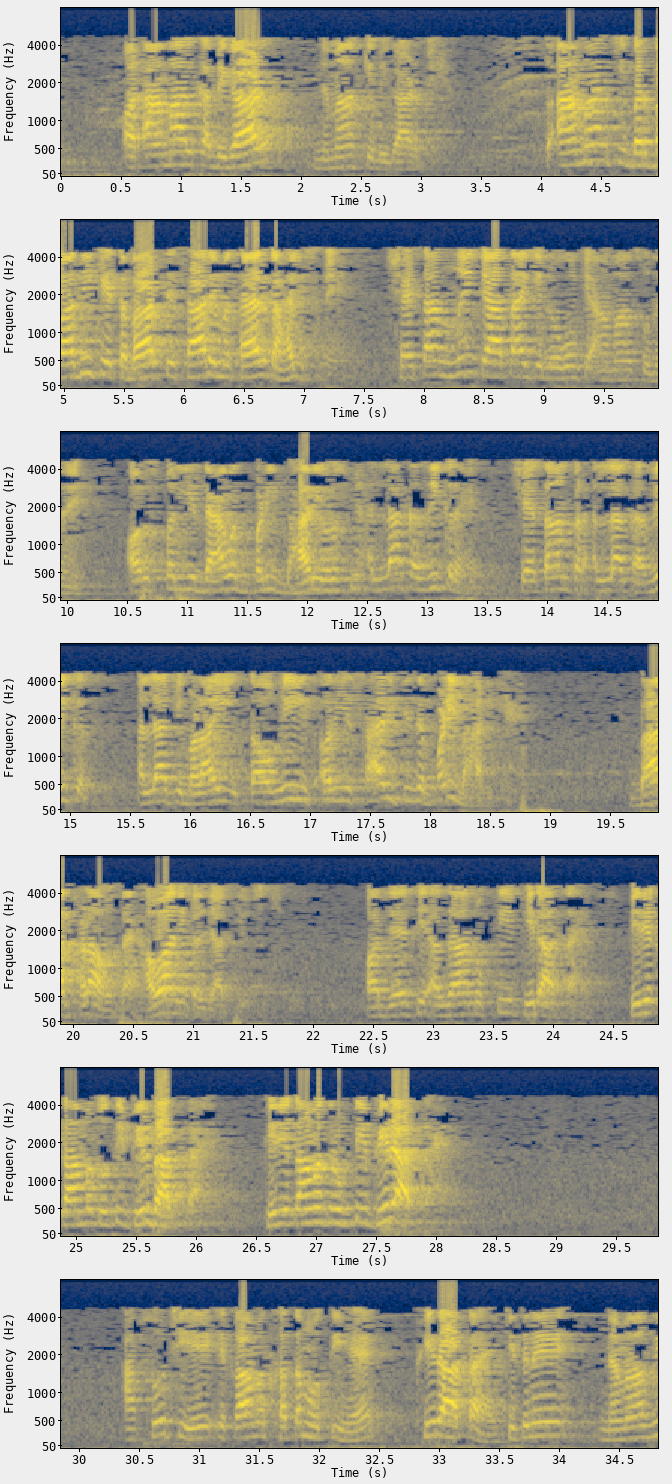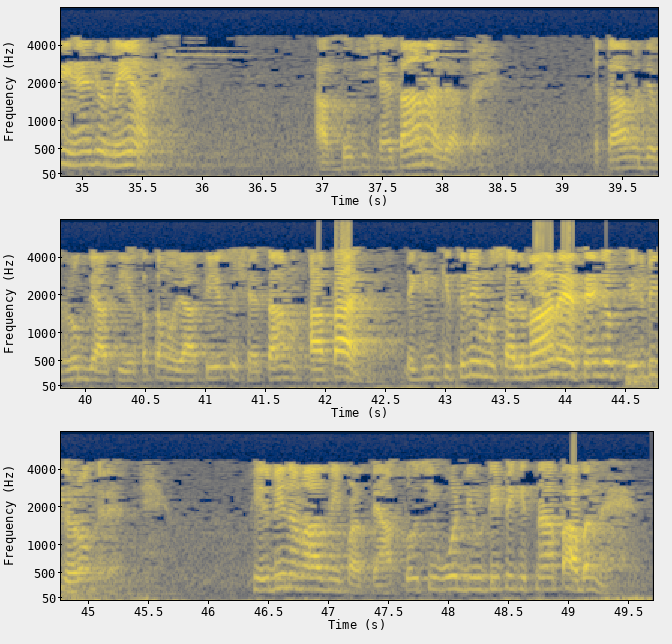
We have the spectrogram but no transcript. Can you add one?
اور اعمال کا بگاڑ نماز کے بگاڑ میں ہے۔ تو اعمال کی بربادی کے اعتبار سے سارے مسائل کا حل اس میں ہے۔ شیطان نہیں چاہتا ہے کہ لوگوں کے اعمال سدھریں اور اس پر یہ دعوت بڑی بھاری اور اس میں اللہ کا ذکر ہے۔ شیطان پر اللہ کا ذکر، اللہ کی بڑائی، توحید اور یہ ساری چیزیں بڑی بھاری ہیں۔ باغ کھڑا ہوتا ہے، ہوا نکل جاتی ہے اس کی اور جیسے اذان رکتی ہے، پھر آتا ہے۔ پھر اقامت ہوتی پھر بھاگتا ہے۔ پھر اقامت رکتی پھر آتا ہے۔ آپ سوچئے، اقامت ختم ہوتی ہے، پھر آتا ہے۔ کتنے نمازی ہیں جو نہیں آتے۔ ہیں آپ سوچیے شیطان آ جاتا ہے۔ اقامت جب رک جاتی ہے، ختم ہو جاتی ہے، تو شیطان آتا ہے۔ لیکن کتنے مسلمان ایسے ہیں جو پھر بھی گھروں میں رہتے ہیں۔ پھر بھی نماز نہیں پڑھتے۔ آپ سوچیے وہ ڈیوٹی پہ کتنا پابند ہے۔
